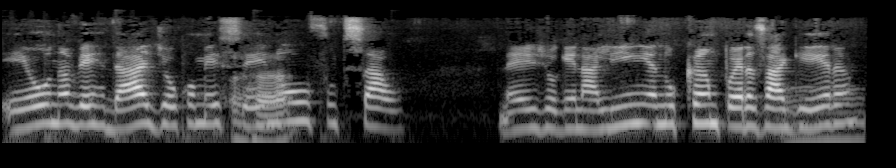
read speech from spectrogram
Eu, na verdade, eu comecei uhum. no futsal, né? Joguei na linha, no campo era zagueira. Uhum.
